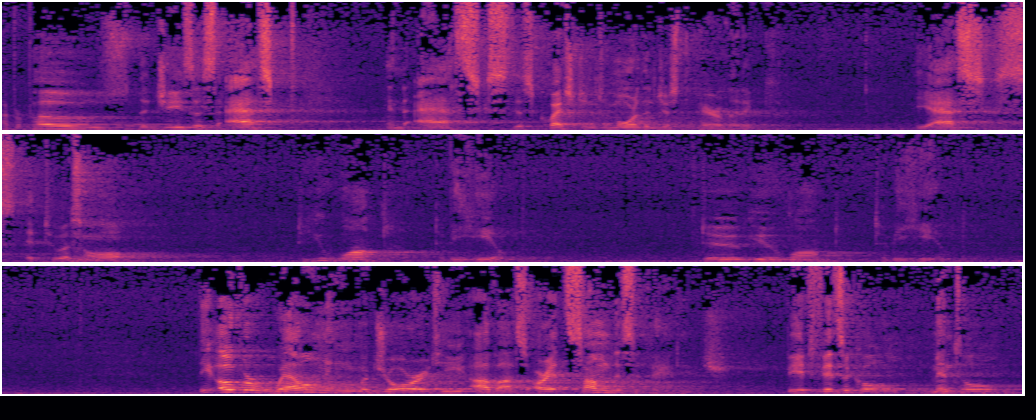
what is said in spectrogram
I propose that Jesus asked and asks this question to more than just the paralytic. He asks it to us all Do you want to be healed? Do you want to be healed? The overwhelming majority of us are at some disadvantage, be it physical, mental,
